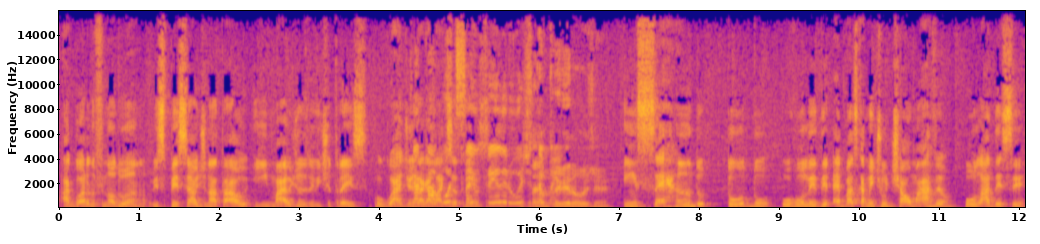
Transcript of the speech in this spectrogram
agora no final do ano o especial de Natal e em maio de 2023 o Guardiões da acabou Galáxia de sair 3 o trailer hoje Saiu o também. trailer hoje, é. encerrando todo o rolê dele. É basicamente um tchau Marvel ou lá DC.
